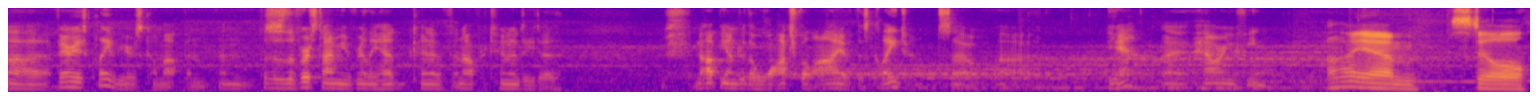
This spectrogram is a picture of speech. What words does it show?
uh, various claviers come up, and, and this is the first time you've really had kind of an opportunity to not be under the watchful eye of this Claygen. So, uh, yeah, uh, how are you feeling? I am still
